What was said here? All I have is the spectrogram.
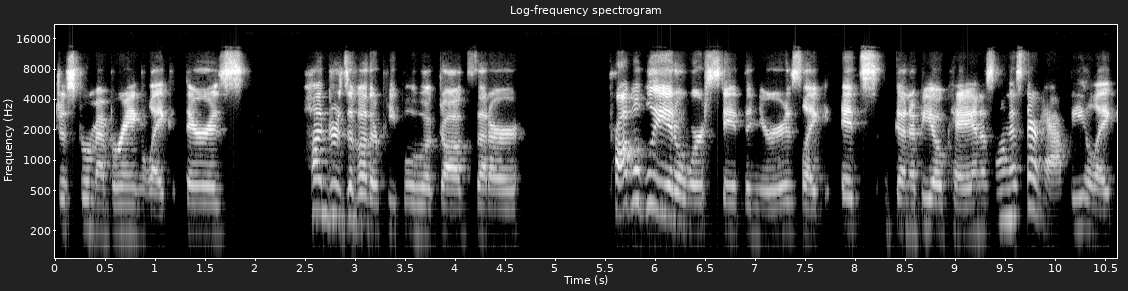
just remembering like there is hundreds of other people who have dogs that are probably in a worse state than yours. Like it's gonna be okay. And as long as they're happy, like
